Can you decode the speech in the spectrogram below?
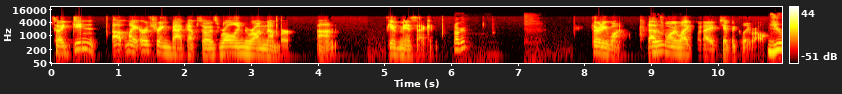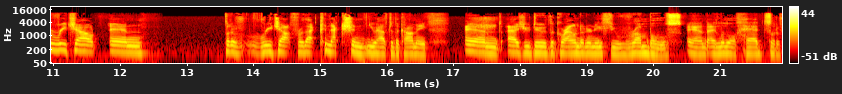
So I didn't up my Earth Ring back up, so I was rolling the wrong number. Um, give me a second. Okay. 31. That's Well- more like what I typically roll. you reach out and sort of reach out for that connection you have to the kami and as you do the ground underneath you rumbles and a little head sort of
